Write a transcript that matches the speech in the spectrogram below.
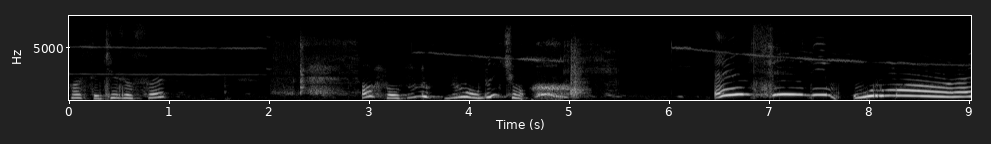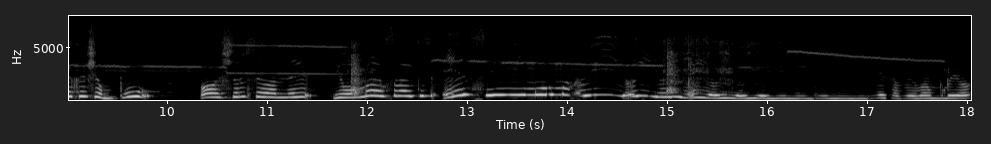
Ha 8 hasar. Ama sonsuzluk bu olduğu için en sevdiğim orman arkadaşlar bu ağaçları sevenleri yoruma yazsın arkadaşlar en sevdiğim orman ay ay ay ay ay ay ay ay ay ay ay neyse arkadaşlar ben buraya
